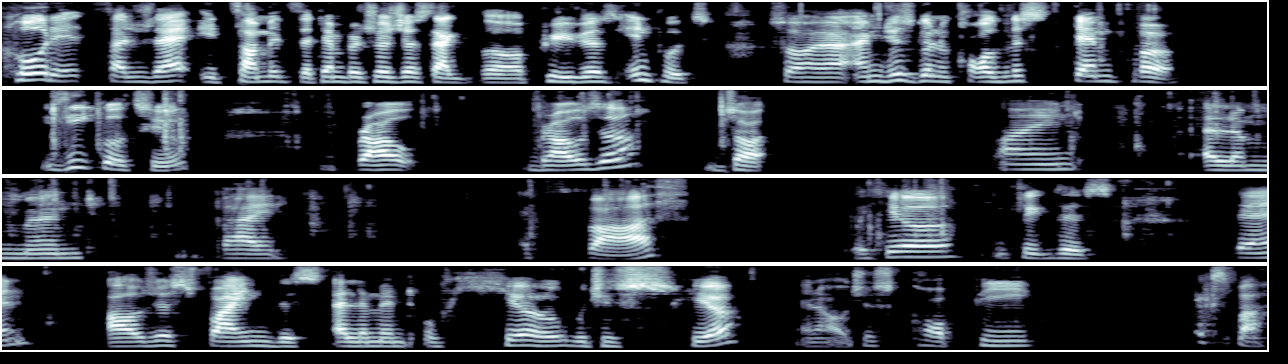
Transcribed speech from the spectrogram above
code it such that it submits the temperature just like the previous inputs so uh, i'm just going to call this temper is equal to brow browser dot find element by XPath over here and click this. Then I'll just find this element over here which is here and I'll just copy XPath.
